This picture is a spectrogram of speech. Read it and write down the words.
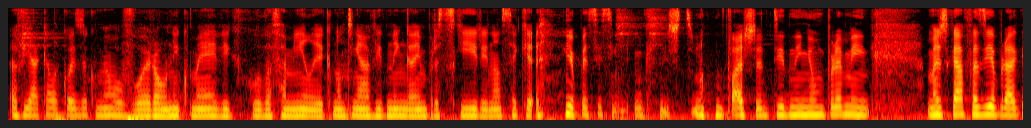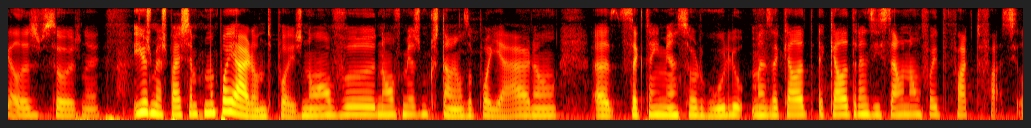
havia aquela coisa que o meu avô era o único médico da família, que não tinha havido ninguém para seguir e não sei o. E eu pensei assim, isto não faz sentido nenhum para mim. Mas cá fazia para aquelas pessoas, não é? E os meus pais sempre me apoiaram depois, não houve, não houve mesmo questão, eles apoiaram, uh, sei que tenho imenso orgulho, mas aquela, aquela transição não foi de facto fácil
